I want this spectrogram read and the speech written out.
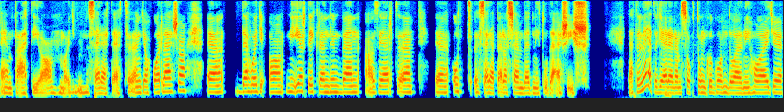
empátia, vagy szeretet gyakorlása, de hogy a mi értékrendünkben azért ott szerepel a szenvedni tudás is. Tehát lehet, hogy erre nem szoktunk gondolni, hogy,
